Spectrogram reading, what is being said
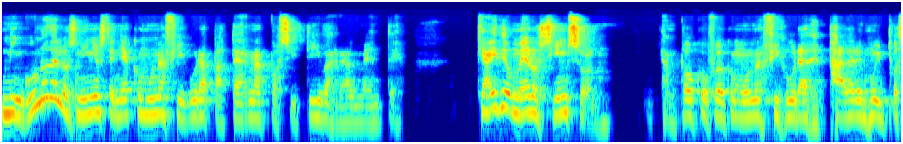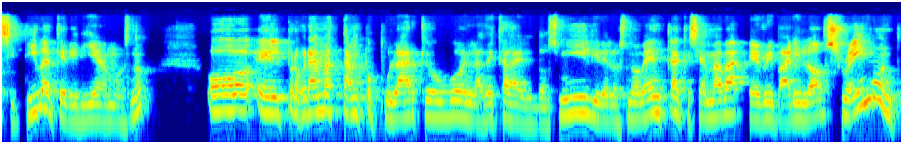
ninguno de los niños tenía como una figura paterna positiva realmente. ¿Qué hay de Homero Simpson? Tampoco fue como una figura de padre muy positiva, que diríamos, ¿no? o el programa tan popular que hubo en la década del 2000 y de los 90 que se llamaba Everybody Loves Raymond.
